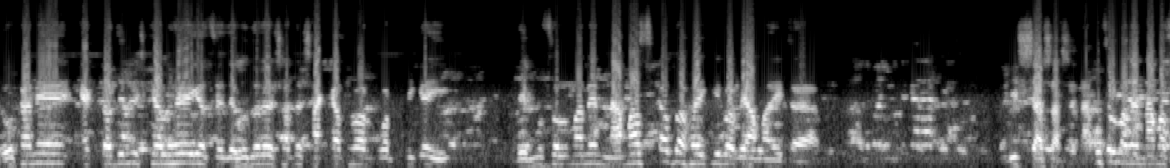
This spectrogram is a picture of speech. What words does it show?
ওখানে একটা জিনিস খেয়াল হয়ে গেছে যে হুজুরের সাথে সাক্ষাৎ হওয়ার পর থেকেই যে মুসলমানের নামাজ কাজা হয় কীভাবে আমার এটা বিশ্বাস আসে না। মুসলমানের নামাজ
